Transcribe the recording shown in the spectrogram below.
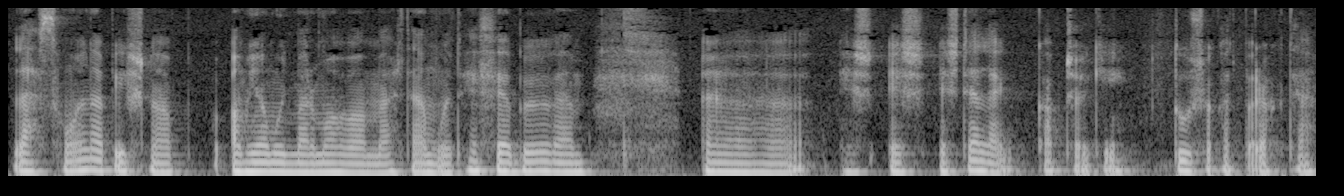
Lesz holnap is nap, ami amúgy már ma van, mert elmúlt évfél bőven, és, és, és tényleg kapcsolj ki, túl sokat pörögte,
